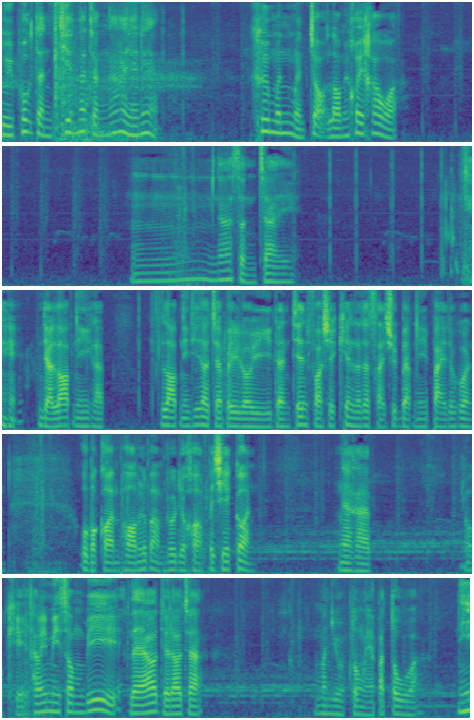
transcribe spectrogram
ลุยพวกดันเจียนน่าจะง่ายอะเนี่ย คือมันเหมือนเจาะเราไม่ค่อยเข้าอะ่ะ อืม น่าสนใจ เดี๋ยวรอบนี้ครับ รอบนี้ที่เราจะไปลุยดันเจียนฟอร์เชคเคนเราจะใส่ชุดแบบนี้ไปทุกคน อุปกรณ์พร้อมหรือเปล่าไม่รู้เดี๋ยวขอไปเช็คก่อนนะครับ โอเค ถ้าไม่มีซอมบี้แล้วเดี๋ยวเราจะมันอยู่ตรงไหนประตูอะ นี่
